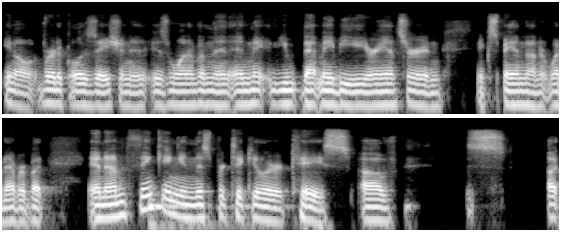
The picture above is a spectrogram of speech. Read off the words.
you know, verticalization is, one of them, and, and may, you, that may be your answer, and expand on it, whatever. But and I'm thinking in this particular case of a,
